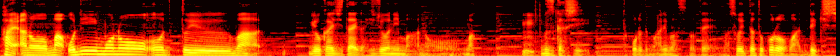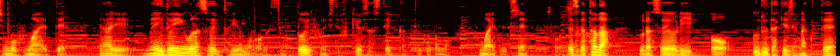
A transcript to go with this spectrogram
はい。あのまあ織物というまあ業界自体が非常に今あの、まあ、難しいところでもありますので、まあ、そういったところをまあ歴史も踏まえてやはりメイドイン浦添というものをですねどういうふうにして普及させていくかということも踏まえてですね。ですからただ浦添よりを売るだけじゃなくて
